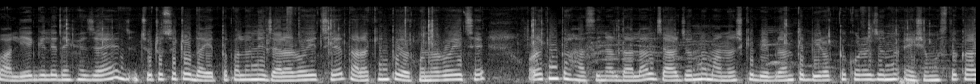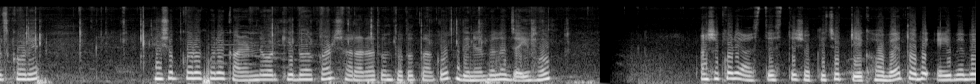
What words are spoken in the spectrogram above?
পালিয়ে গেলে দেখা যায়, ছোট ছোট দায়িত্ব পালনে যারা রয়েছে, তারা কিন্তু এখনও রয়েছে। ওরা কিন্তু হাসিনার দালাল, যার জন্য মানুষকে বিভ্রান্ত, বিরক্ত করার জন্য এই সমস্ত কাজ করে। হিসাব করে করে কারেন্ট দেওয়ার কি দরকার? সারা রাত অন্তত থাকুক, দিনের বেলা যাই হোক। আশা করি আস্তে আস্তে সব কিছু ঠিক হবে, তবে এইভাবে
